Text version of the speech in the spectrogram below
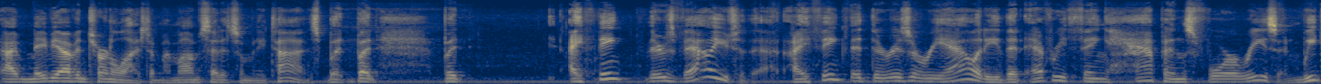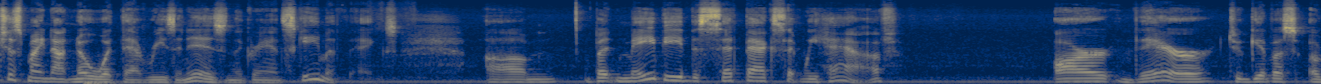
I, maybe I've internalized it. My mom said it so many times, but but but I think there's value to that. I think that there is a reality that everything happens for a reason. We just might not know what that reason is in the grand scheme of things. Um, but maybe the setbacks that we have are there to give us a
